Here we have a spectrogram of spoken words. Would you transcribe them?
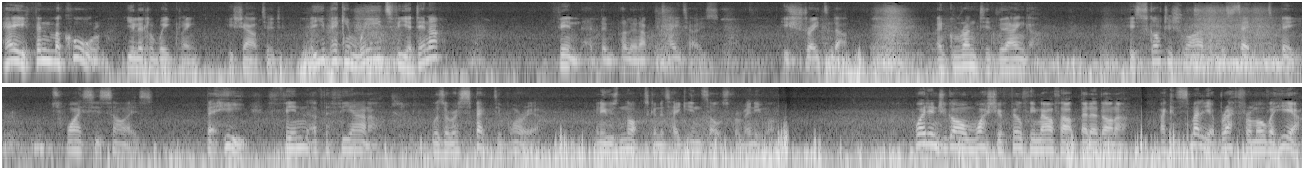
Hey, Finn McCool, you little weakling, he shouted. Are you picking weeds for your dinner? Finn had been pulling up potatoes. He straightened up and grunted with anger. His Scottish rival was said to be twice his size, but he, Finn of the Fianna, was a respected warrior, and he was not going to take insults from anyone. Why didn't you go and wash your filthy mouth out, Benandonner? I can smell your breath from over here,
